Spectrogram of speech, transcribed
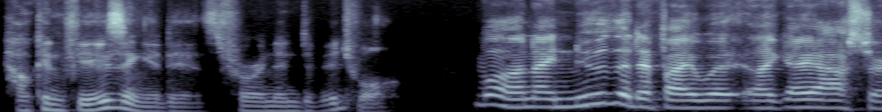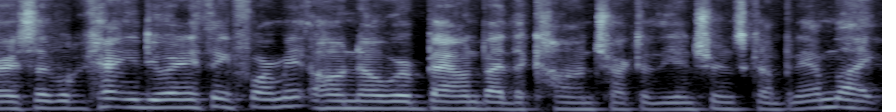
how confusing it is for an individual. Well and i knew that if i would like i asked her i said well can't you do anything for me? Oh no we're bound by the contract of the insurance company. I'm like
